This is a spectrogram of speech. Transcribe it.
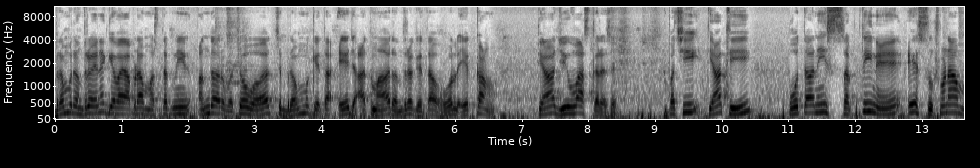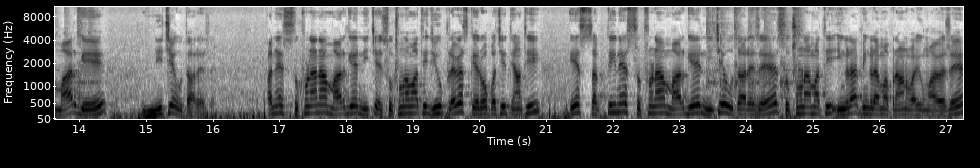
બ્રહ્મરંધ્ર એને કહેવાય આપણા મસ્તકની અંદર વચોવચ, બ્રહ્મ કહેતા એ જ આત્મા, રંધ્ર કહેતા હોલ એકાણું ત્યાં જીવ વાસ કરે છે. પછી ત્યાંથી પોતાની શક્તિને એ સૂક્ષ્મણા માર્ગે નીચે ઉતારે છે. અને સૂક્ષ્મણાના માર્ગે નીચે, સૂક્ષ્મણમાંથી જીવ પ્રવેશ કર્યો, પછી ત્યાંથી એ શક્તિને સૂક્ષ્મણા માર્ગે નીચે ઉતારે છે. સૂક્ષ્મણામાંથી ઈંગડા પીંગડામાં પ્રાણવાયુમાં આવે છે.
